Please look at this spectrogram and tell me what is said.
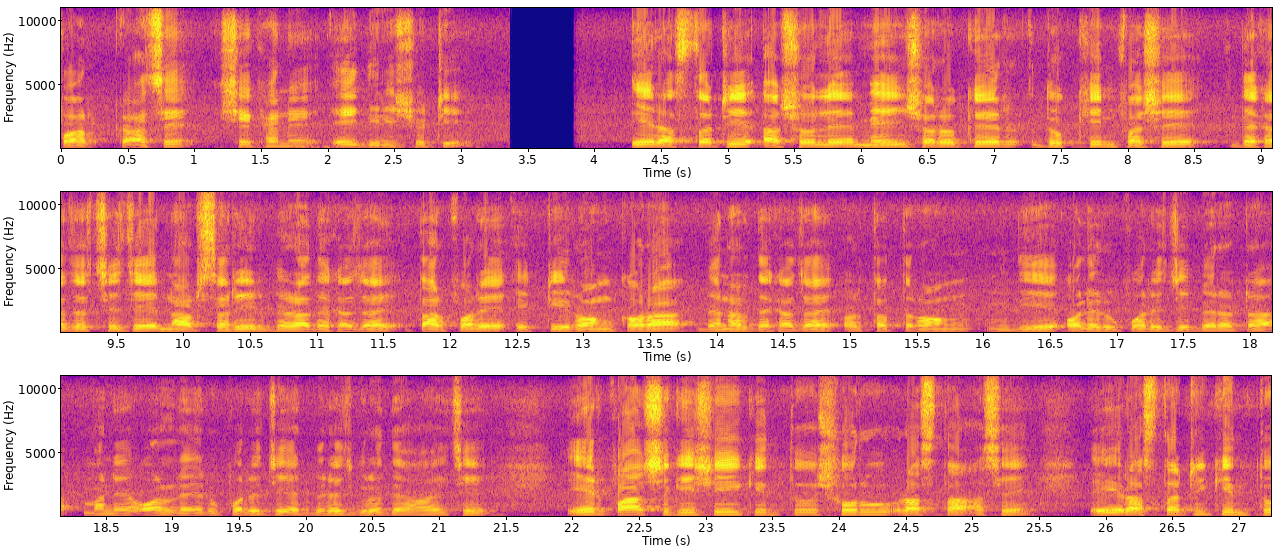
পার্ক আছে, সেখানে এই দৃশ্যটি। এই রাস্তাটি আসলে মেইন সড়কের দক্ষিণ পাশে দেখা যাচ্ছে যে নার্সারির বেড়া দেখা যায়, তারপরে একটি রং করা ব্যানার দেখা যায়, অর্থাৎ রং দিয়ে অলের উপরে যে বেড়াটা মানে অলের উপরে যে অ্যাডভারেজগুলো দেওয়া হয়েছে। এর পাশ ঘেঁষেই কিন্তু সরু রাস্তা আছে। এই রাস্তাটি কিন্তু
